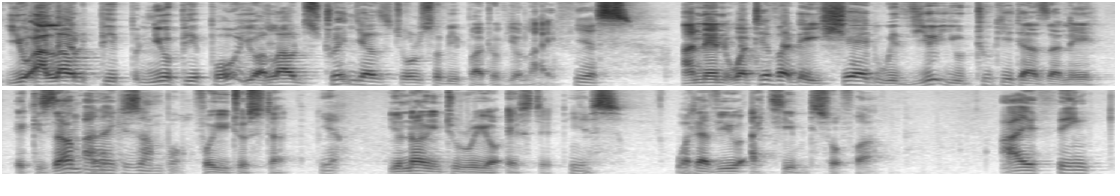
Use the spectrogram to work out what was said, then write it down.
you allowed people new people, you allowed strangers to also be part of your life. Yes. And then whatever they shared with you, you took it as an eh, example An example. for you to start. Yeah. You're now into real estate. Yes. What have you achieved so far? I think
